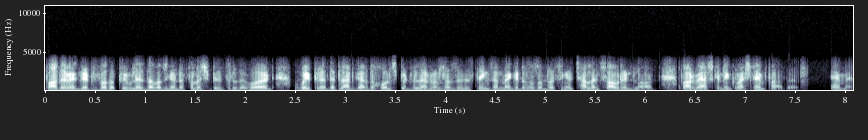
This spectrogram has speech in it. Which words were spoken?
Father, we're grateful for the privilege that was going to fellowship through the word. We pray that Lord God, the Holy Spirit will enable us in these things and make it us a blessing and challenge sovereign, Lord. Father, we ask it in Christ's name, Father. Amen.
